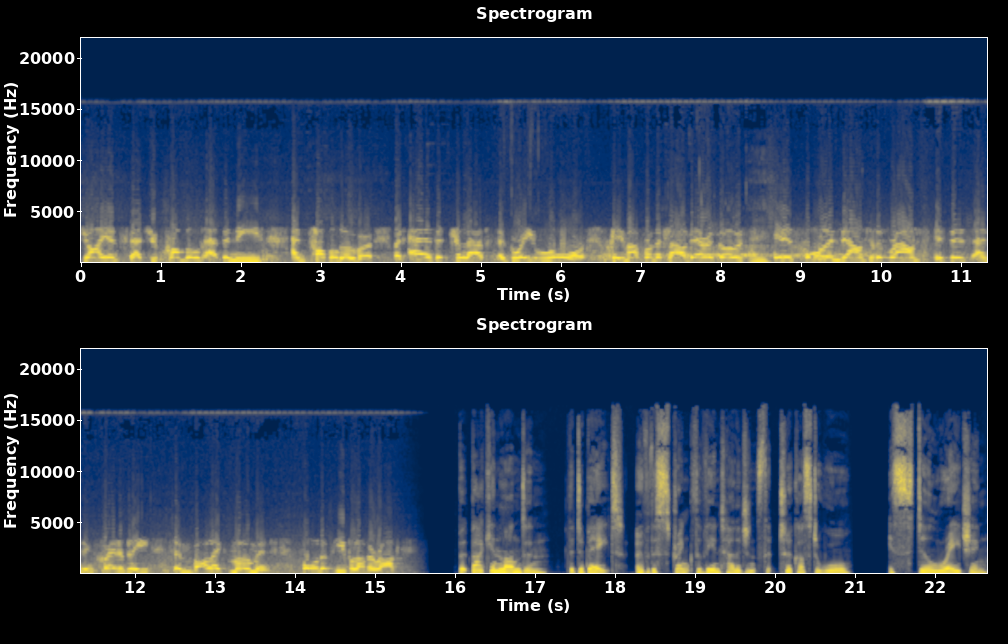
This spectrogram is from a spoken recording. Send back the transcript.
giant statue crumbled at the knees and toppled over, but as it collapsed, a great roar came up from the cloud. There it goes. Mm. has fallen down to the ground. It is an incredibly symbolic moment for the people of Iraq. But back in London, the debate over the strength of the intelligence that took us to war is still raging.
